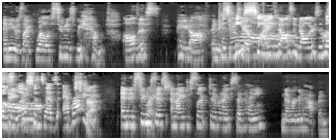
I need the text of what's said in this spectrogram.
And he was like, "Well, as soon as we have all this paid off, and as soon as we have five thousand dollars in Those savings, lessons as extra. Right. And as soon as this, and I just looked at him and I said, honey, never going to happen.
